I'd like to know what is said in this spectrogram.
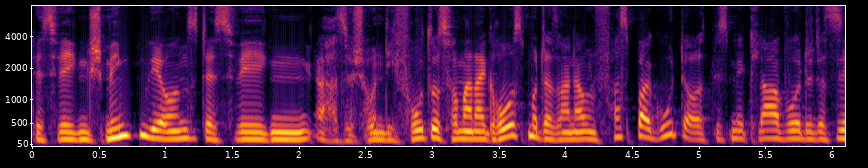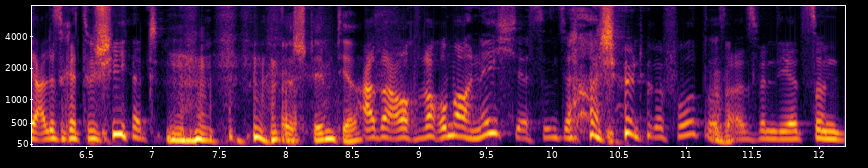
Deswegen schminken wir uns, deswegen, also schon die Fotos von meiner Großmutter sahen ja unfassbar gut aus, bis mir klar wurde, das ist ja alles retuschiert. Das stimmt, ja. Aber auch, warum auch nicht? Es sind ja schönere Fotos, als wenn sie jetzt so ein,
